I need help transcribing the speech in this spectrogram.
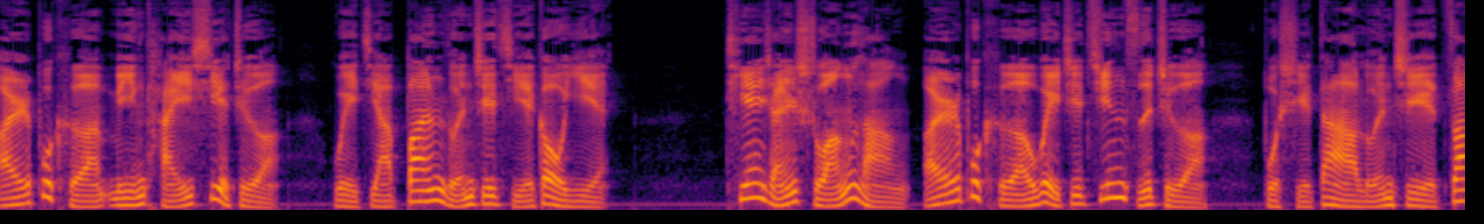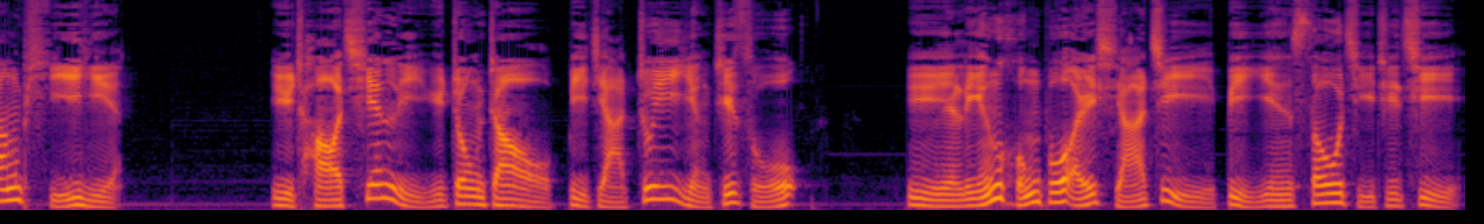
而不可名台榭者，未加班轮之结构也；天然爽朗而不可谓之君子者，不识大伦之脏皮也。欲超千里于中朝，必加追影之足；欲凌洪波而遐济，必因搜集之气；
